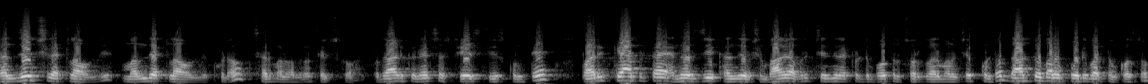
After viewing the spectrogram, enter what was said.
కన్జంప్షన్ ఎట్లా ఉంది మంది ఎట్లా ఉంది కూడా ఒకసారి మనం అందరం తెలుసుకోవాలి. ఉదాహరణకు యునైటెడ్ స్టేట్స్ తీసుకుంటే పర్ క్యాపిటల్ ఎనర్జీ కన్జంప్షన్ బాగా అభివృద్ధి చెందినటువంటి భూతల స్వర్గం అని మనం చెప్పుకుంటాం. దాంతో మనం పోటీ పడటం కోసం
